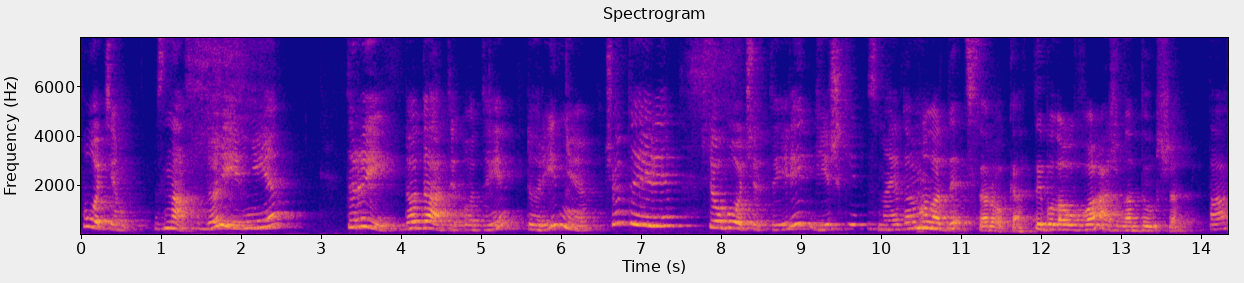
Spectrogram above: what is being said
Потім знак дорівнює. 3 додати 1 дорівнює 4. Всього 4 діжки з медом. Молодець, сорока. Ти була уважна душа. Так.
